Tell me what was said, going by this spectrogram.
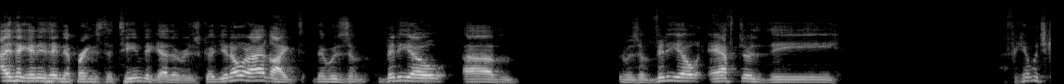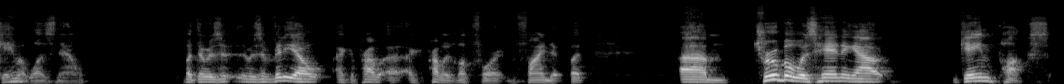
I think anything that brings the team together is good. You know what I liked? There was a video. Um, there was a video after the. I forget which game it was now, but there was a, there was a video. I could probably I could probably look for it and find it. But um, Trouba was handing out game pucks,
